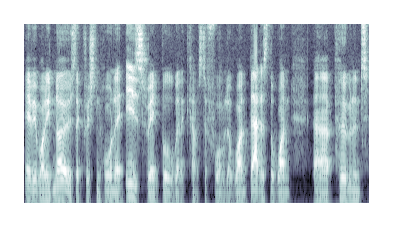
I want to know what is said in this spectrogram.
Everybody knows that Christian Horner is Red Bull when it comes to Formula One. That is the one uh, permanent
